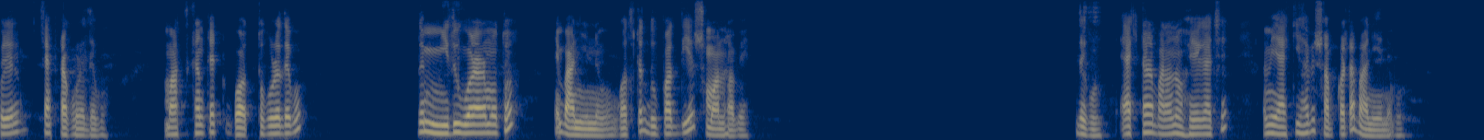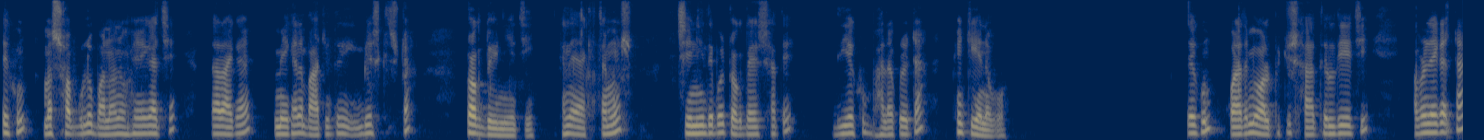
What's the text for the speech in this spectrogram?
করে চ্যাপ্টা করে দেব। মাঝখানটা একটু গর্ত করে দেব। মৃদু বড়ার মতো আমি বানিয়ে নেব। গর্তটা দুপাশ দিয়ে সমান হবে। দেখুন, একটা বানানো হয়ে গেছে। আমি একইভাবে সবকটা বানিয়ে নেব। দেখুন, আমার সবগুলো বানানো হয়ে গেছে। তার আগে আমি এখানে বাটিতে বেশ কিছুটা টক দই নিয়েছি। এখানে এক চামচ চিনি দেবো টক দইয়ের সাথে। দিয়ে খুব ভালো করে এটা ফেটিয়ে নেব। দেখুন কড়াইতে আমি অল্প একটু সাদা তেল দিয়েছি। আপনারা এটা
